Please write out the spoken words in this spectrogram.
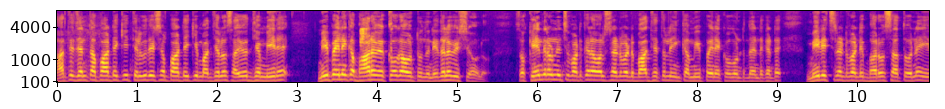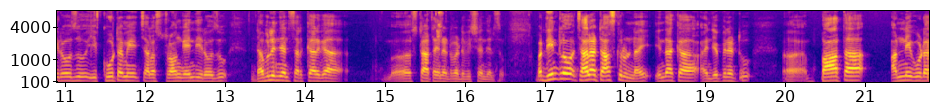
భారతీయ జనతా పార్టీకి తెలుగుదేశం పార్టీకి మధ్యలో సయోధ్యం మీరే. మీపైన ఇంకా భారం ఎక్కువగా ఉంటుంది నిధుల విషయంలో. సో కేంద్రం నుంచి పట్టుకురావాల్సినటువంటి బాధ్యతలు ఇంకా మీపైన ఎక్కువగా ఉంటుంది ఎందుకంటే మీరు ఇచ్చినటువంటి భరోసాతోనే ఈరోజు ఈ కూటమి చాలా స్ట్రాంగ్ అయింది. ఈరోజు డబుల్ ఇంజన్ సర్కార్గా స్టార్ట్ అయినటువంటి విషయం తెలుసు. బట్ దీంట్లో చాలా టాస్కులు ఉన్నాయి. ఇందాక ఆయన చెప్పినట్టు పాత అన్నీ కూడా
